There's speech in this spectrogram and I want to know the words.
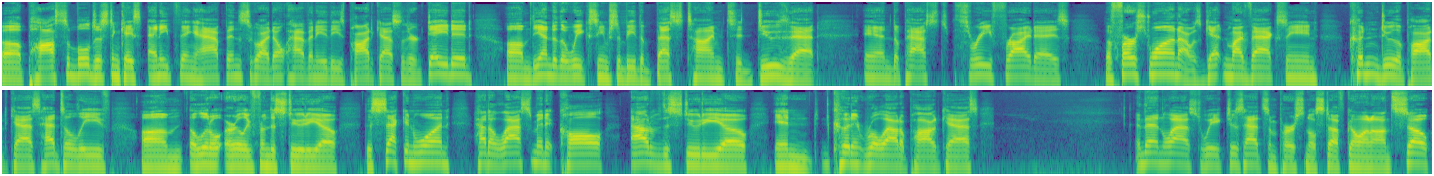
uh, possible, just in case anything happens. So I don't have any of these podcasts that are dated. Um, the end of the week seems to be the best time to do that. And the past three Fridays, the first one, I was getting my vaccine, couldn't do the podcast, had to leave um, a little early from the studio. The second one had a last minute call out of the studio and couldn't roll out a podcast. And then last week, just had some personal stuff going on. So,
